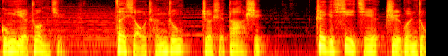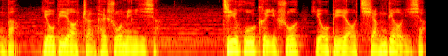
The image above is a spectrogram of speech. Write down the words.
工业壮举，在小城中这是大事。这个细节至关重大，有必要展开说明一下，几乎可以说有必要强调一下。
